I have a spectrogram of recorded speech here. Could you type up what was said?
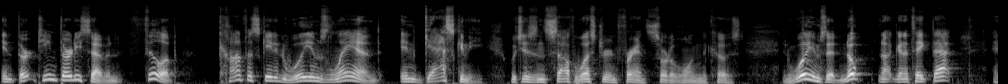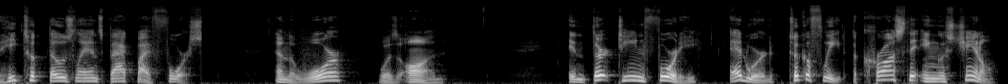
In 1337, Philip confiscated William's land in Gascony, which is in southwestern France, sort of along the coast. And William said, Nope, not going to take that. And he took those lands back by force. And the war was on. In 1340, Edward took a fleet across the English Channel,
